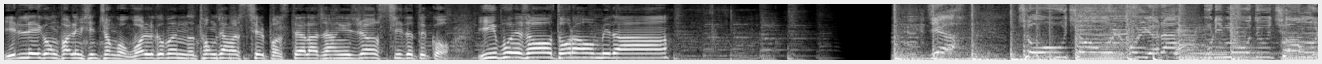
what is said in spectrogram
1208님 신청곡, 월급은 통장을 스칠 뿐, 스텔라 장이죠. 스치듯 듣고, 2부에서 돌아옵니다. Yeah. 조우종을 울려라. 우리 모두 종을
